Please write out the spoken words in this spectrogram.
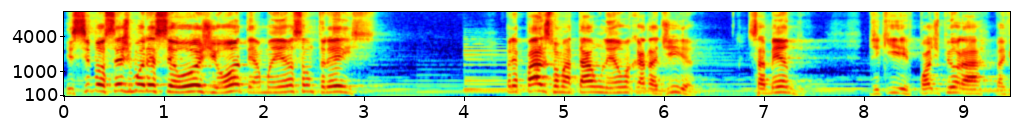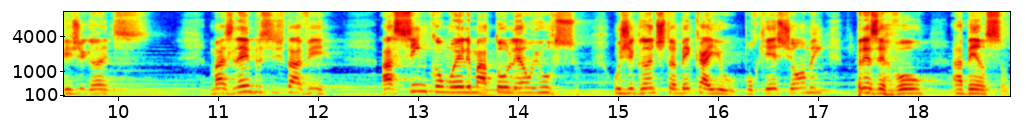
E se você esmorecer hoje e ontem, amanhã são três. Prepare-se para matar um leão a cada dia, sabendo de que pode piorar, vai vir gigantes. Mas lembre-se de Davi: assim como ele matou o leão e o urso, o gigante também caiu, porque este homem preservou a bênção.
